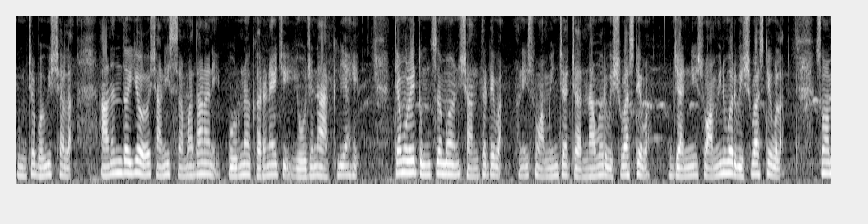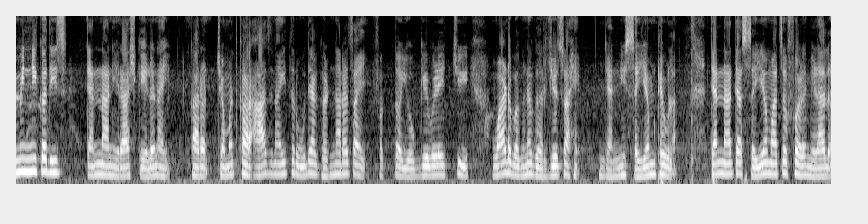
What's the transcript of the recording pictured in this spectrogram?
तुमच्या भविष्याला आनंद यश आणि समाधानाने पूर्ण करण्याची योजना आखली आहे. त्यामुळे तुमचं मन शांत ठेवा आणि स्वामींच्या चरणावर विश्वास ठेवा. ज्यांनी स्वामींवर विश्वास ठेवला स्वामींनी कधीच त्यांना निराश केलं नाही. कारण चमत्कार आज नाही तर उद्या घडणारच आहे. फक्त योग्य वेळेची वाढ बघणं गरजेचं आहे. ज्यांनी संयम ठेवला त्यांना त्या संयमाचं फळ मिळालं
